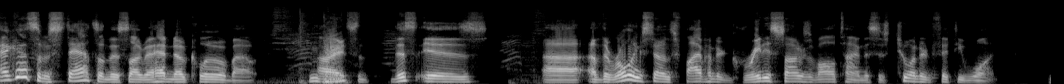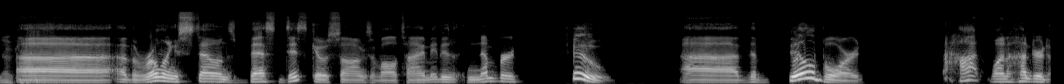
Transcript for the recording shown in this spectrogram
I I got some stats on this song that I had no clue about. All right, so this is uh, of the Rolling Stones 500 greatest songs of all time. This is 251. Okay. Uh, of the Rolling Stones best disco songs of all time, it is number two. Uh, the Billboard Hot 100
